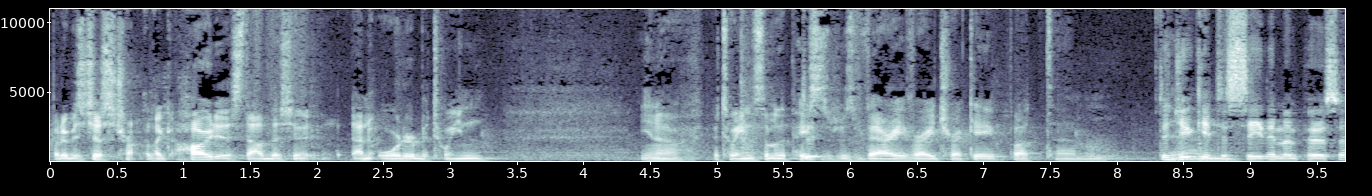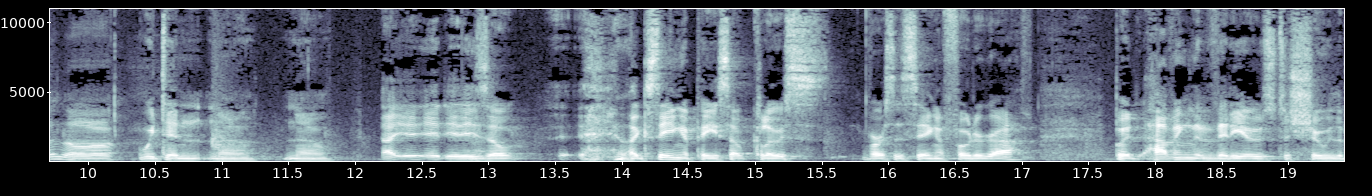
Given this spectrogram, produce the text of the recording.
but it was just try, like how to establish a, an order between, you know, between some of the pieces was very very tricky. But um, Did you get to see them in person, or we didn't. No, no. Uh, It, it is a, like seeing a piece up close versus seeing a photograph, but having the videos to show the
